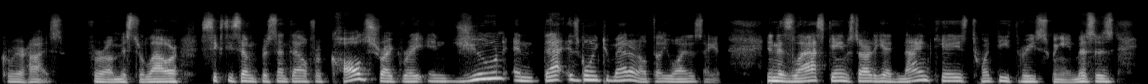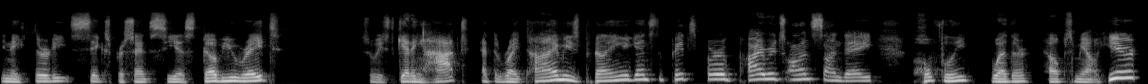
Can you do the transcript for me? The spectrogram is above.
career highs for uh, Mr. Lauer, 67 percentile for called strike rate in June. And that is going to matter. And I'll tell you why in a second. In his last game started, he had nine Ks, 23 swinging misses in a 36% CSW rate. So he's getting hot at the right time. He's playing against the Pittsburgh Pirates on Sunday. Hopefully, weather helps me out here.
